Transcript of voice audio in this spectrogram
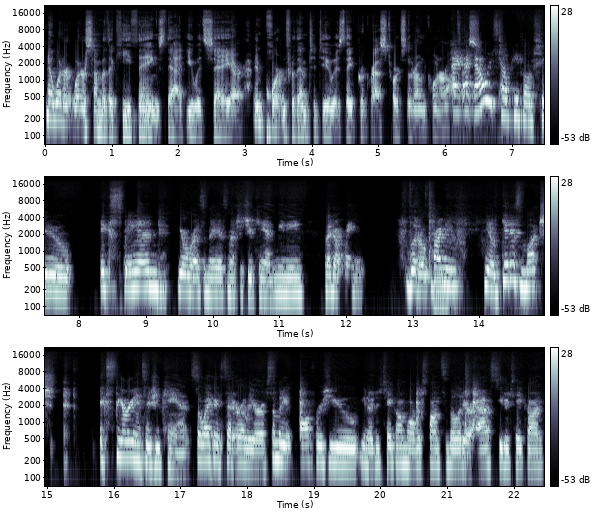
You know, what are what are some of the key things that you would say are important for them to do as they progress towards their own corner office? I, I always tell people to expand your resume as much as you can. Meaning, and I don't mean literally. I mean, you know, get as much experience as you can. So like I said earlier, if somebody offers you, you know, to take on more responsibility or asks you to take on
